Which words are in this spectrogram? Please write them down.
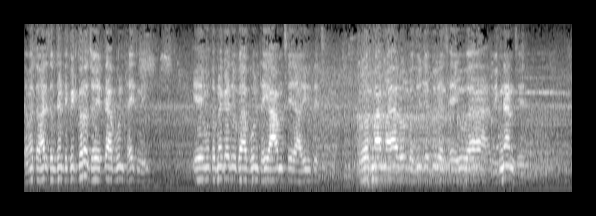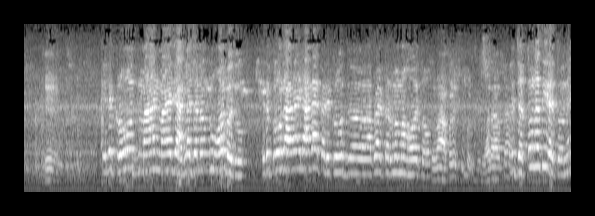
તમે તમારી સમજણ ડિફીટ કરો છો એટલે આ ભૂલ થાય જ નહીં. એ હું તમને કહી દઉં કે આ ભૂલ થઈ આમ છે આવી રીતે છે. ક્રોધ માન માયા રોગ બધું જતું રહે છે એવું આ વિજ્ઞાન છે. છે. એટલે ક્રોધ માન માયા જે આગલા જન્મનું હોય બધું એ તો ક્રોધ આવે એટલે આવ્યા કરે ક્રોધ આપણા કર્મમાં હોય તો. આપણે શું ઘર આવતા? એટલે જતો નથી રહેતો ને?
